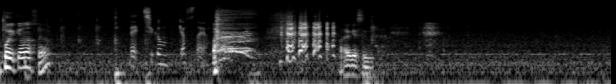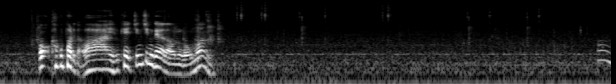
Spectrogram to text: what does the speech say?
M4에 껴놨어요? 네 지금 꼈어요. 알겠습니다 어? 카구팔이다 와 이렇게 찡찡대야 나오는 거구만 어.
